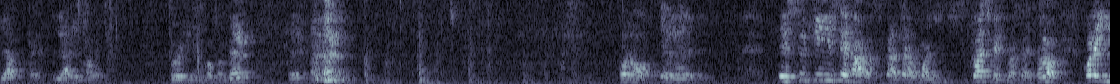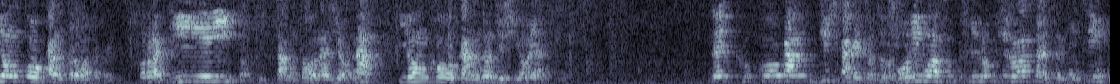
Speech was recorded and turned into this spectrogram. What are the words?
やってやり遂げたということで。この、えー SP セファロスか、まあ、詳しく言いませんけど、これイオン交換クロマトグラフです。これは DAE といったのと同じようなイオン交換の樹脂をやっています。で、交換樹脂かけるとちょっとボリュームが広がったりするに次に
